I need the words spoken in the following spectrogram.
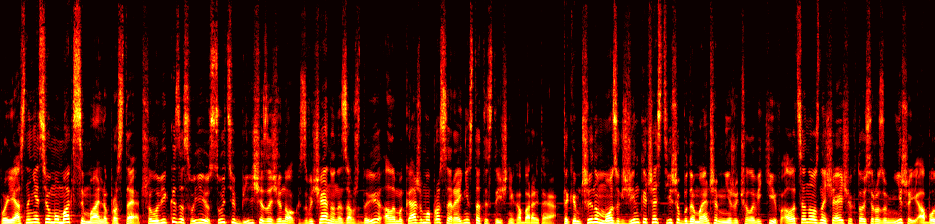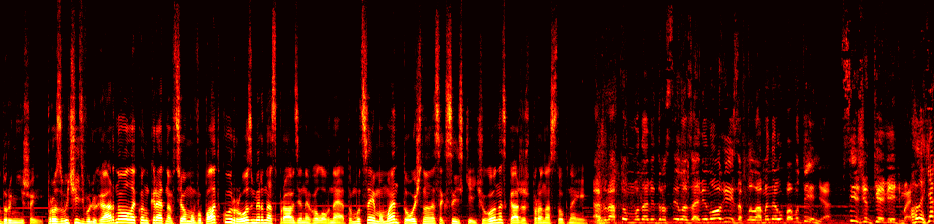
Пояснення цьому максимально просте. Чоловіки за своєю суттю більше за жінок. Звичайно, не завжди, але ми кажемо про середні статистичні габарити. Таким чином, мозок жінки частіше буде меншим, ніж у чоловіків, але це не означає, що хтось розумніший або дурніший. Прозвучить вульгарно, але конкретно в цьому випадку розмір насправді не головне, тому цей момент точно не сексистський, чого не скажеш про наступний. Аж раптом вона відростила зайві ноги і заплела мене у павутиння. Всі жінки відьми. Але як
